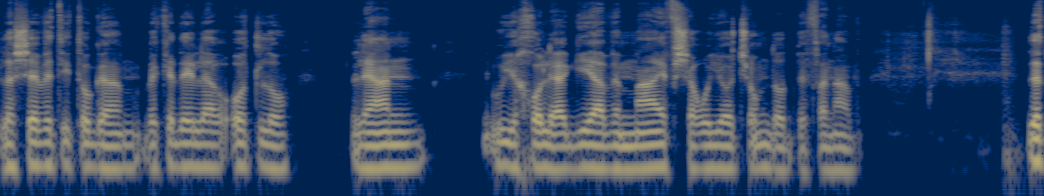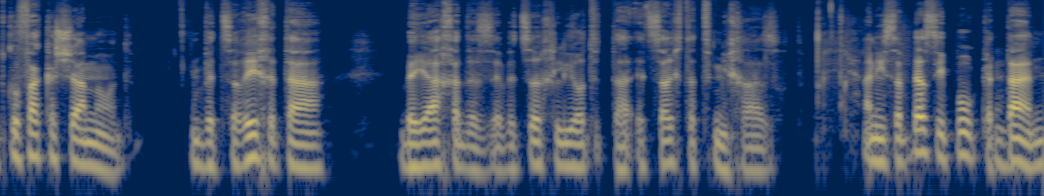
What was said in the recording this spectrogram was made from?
לשבת איתו גם, וכדי להראות לו לאן הוא יכול להגיע ומה האפשרויות שעומדות בפניו. זו תקופה קשה מאוד, וצריך את הביחד הזה, וצריך להיות את ה... צריך את התמיכה הזאת. אני אספר סיפור כן, קטן,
